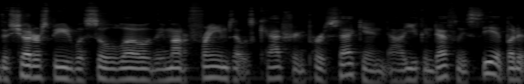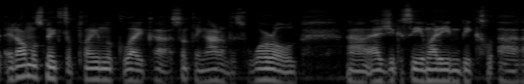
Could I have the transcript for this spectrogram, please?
the shutter speed was so low, the amount of frames that was capturing per second, uh, you can definitely see it, but it, it, almost makes the plane look like uh, something out of this world. Uh, as you can see, it might even be uh,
